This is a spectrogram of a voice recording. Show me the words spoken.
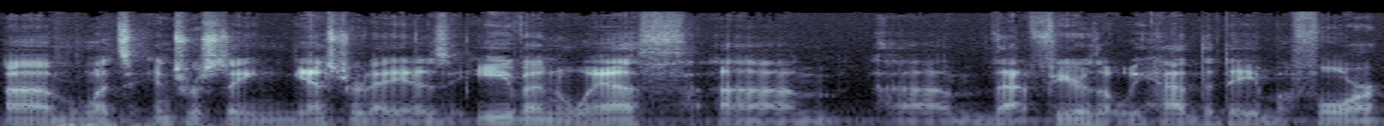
Um, what's interesting yesterday is even with um, um, that fear that we had the day before,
